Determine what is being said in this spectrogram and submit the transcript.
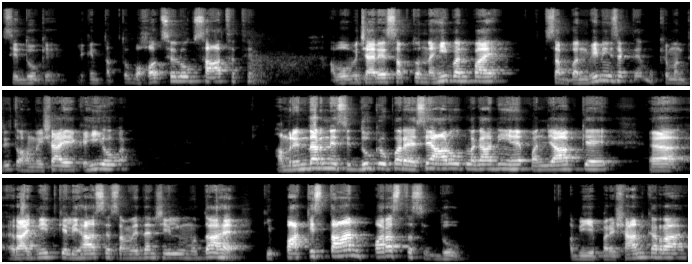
सिद्धू के। लेकिन तब तो बहुत से लोग साथ थे। अब वो बेचारे सब तो नहीं बन पाए। सब बन भी नहीं सकते। मुख्यमंत्री तो हमेशा एक ही होगा। अमरिंदर ने सिद्धू के ऊपर ऐसे आरोप लगा दिए हैं। पंजाब के राजनीति के लिहाज से संवेदनशील मुद्दा है। कि पाकिस्तान परस्त सिद्धू। अब ये परेशान कर रहा है।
